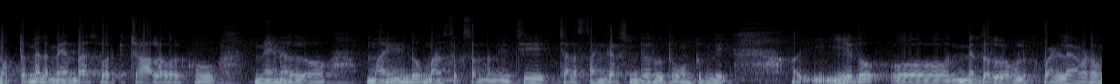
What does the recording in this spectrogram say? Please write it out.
మొత్తం మీద మేనరాశి వరకు వారికి చాలా వరకు మే నెలలో మైండ్ మనసుకు సంబంధించి చాలా సంఘర్షణ జరుగుతూ ఉంటుంది. ఏదో నిద్రలో ఉలిక్కిపడి లేవడం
